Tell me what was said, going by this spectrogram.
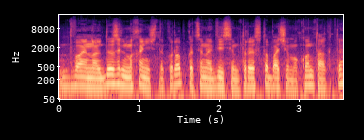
2.0 дизель, механічна коробка, ціна 8300, бачимо контакти.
